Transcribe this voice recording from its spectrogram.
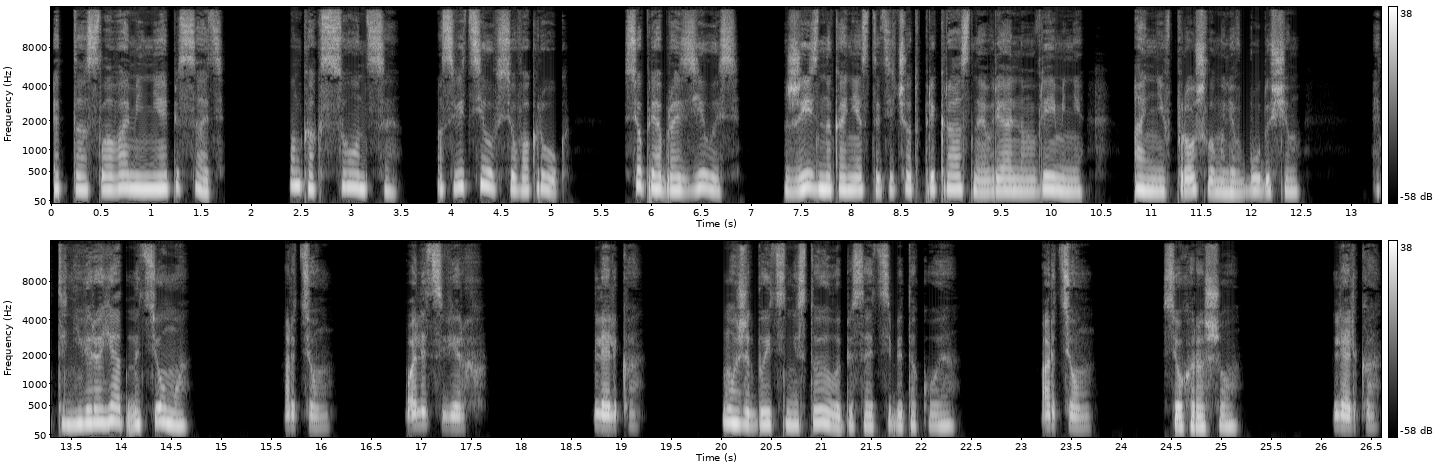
это словами не описать. Он как солнце, осветил все вокруг. Все преобразилось. Жизнь наконец-то течет прекрасная в реальном времени, а не в прошлом или в будущем. Это невероятно, Тёма. Артём. Палец вверх. Лялька. Может быть, не стоило писать себе такое. Артём. Все хорошо. Лялька.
